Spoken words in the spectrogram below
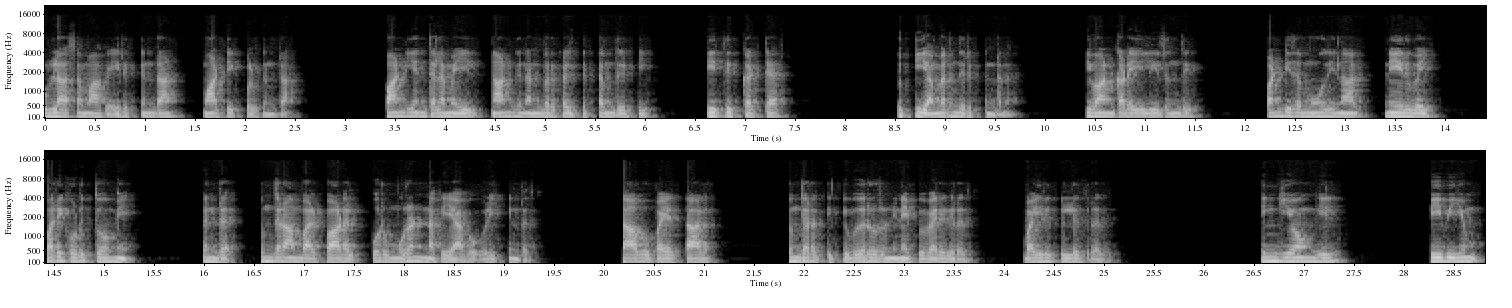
உல்லாசமாக இருக்கின்றான் மாட்டிக்கொள்கின்றான். பாண்டியன் தலைமையில் நான்கு நண்பர்கள் திட்டம் தீட்டி தீத்து கட்ட சுற்றி அமர்ந்திருக்கின்றனர் திவான் கடையிலிருந்து பண்டித மோதினால் நேருவை பறிகொடுத்தோமே என்ற சுந்தராம்பாள் பாடல் ஒரு முரண் நகையாக ஒலிக்கின்றது. சாவு பயத்தாலும் சுந்தரத்துக்கு வேறொரு நினைப்பு வருகிறது. வயிறு கிள்ளுகிறது. சிங்கியோங்கில் பிபியும்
